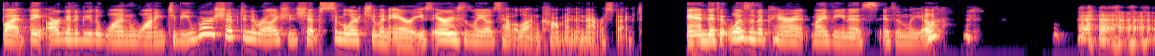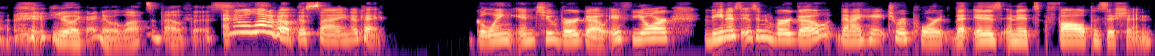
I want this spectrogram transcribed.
but they are going to be the one wanting to be worshiped in the relationship, similar to an Aries. Aries and Leos have a lot in common in that respect. And if it wasn't apparent, my Venus is in Leo. You're like, I know lots about this. I know a lot about this sign. Okay. Going into Virgo. If your Venus is in Virgo, then I hate to report that it is in its fall position.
